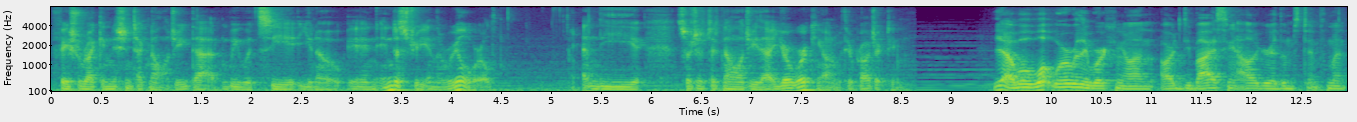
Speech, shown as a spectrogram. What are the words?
facial recognition technology that we would see, you know, in industry in the real world, and the sorts of technology that you're working on with your project team? Yeah, well, what we're really working on are debiasing algorithms to implement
